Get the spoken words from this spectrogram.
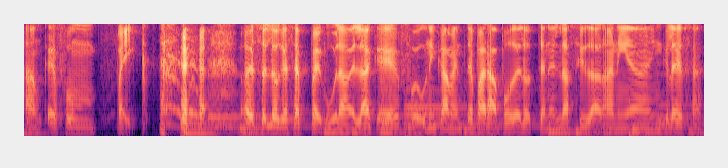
aunque fue un fake. Eso es lo que se especula, ¿verdad? Que fue únicamente para poder obtener la ciudadanía inglesa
